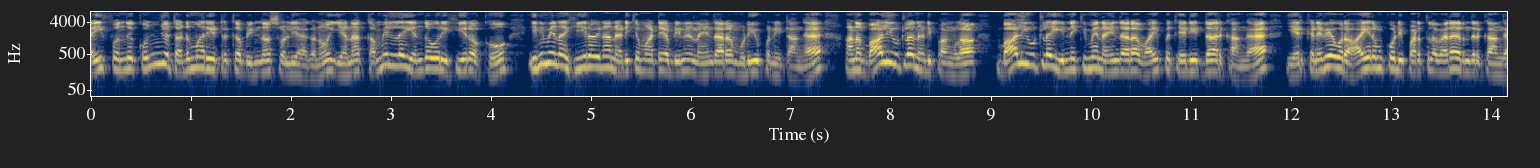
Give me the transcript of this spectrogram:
லைஃப் வந்து கொஞ்சம் தடுமாறிட்டு இருக்கு அப்படின்னு தான் சொல்லி ஆகணும். ஏன்னா தமிழ்ல எந்த ஒரு ஹீரோக்கும் இனிமே நான் ஹீரோயினா நடிக்க மாட்டேன் அப்படின்னு அப்படின்னு நயன்தாரா முடிவு பண்ணிட்டாங்க. ஆனா பாலிவுட்ல நடிப்பாங்களா? பாலிவுட்ல இன்னைக்குமே நயன்தாரா வாய்ப்பு தேடிட்டு தான் இருக்காங்க. ஏற்கனவே ஒரு ஆயிரம் கோடி படத்துல வேற இருந்திருக்காங்க.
